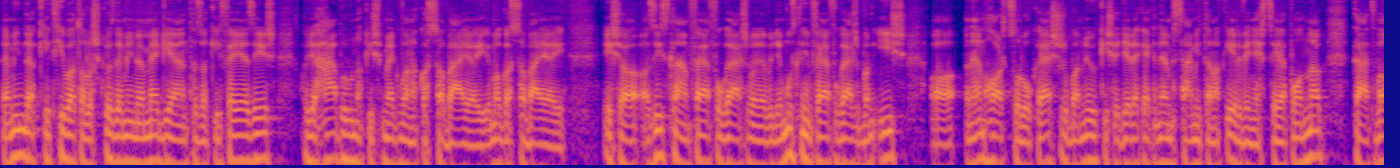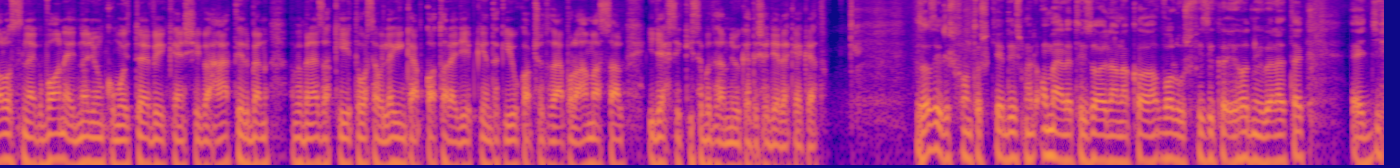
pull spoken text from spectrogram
de mind a két hivatalos közleményben megjelent az a kifejezés, hogy a háborúnak is megvannak a szabályai, a maga szabályai. És az iszlám felfogás, vagy a muszlim felfogásban is a nem harcolók, elsősorban nők és a gyerekek nem számítanak érvényes célpontnak, tehát valószínűleg van egy nagyon komoly tevékenység a háttérben, amiben ez a két ország, vagy leginkább Katar egyébként, aki jó kapcsolatot ápol a Hamasszal, igyekszik kiszabadítani a nőket és a gyerekeket. Ez azért is fontos kérdés, mert amellett, hogy zajlanak a valós fizikai hadműveletek, egy,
